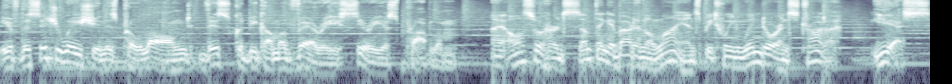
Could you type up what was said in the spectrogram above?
If the situation is prolonged, this could become a very serious problem. I also heard something about an alliance between Windor and Strahta. Yes,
